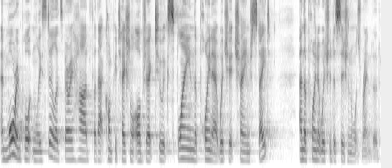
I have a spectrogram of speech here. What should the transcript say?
And more importantly still, it's very hard for that computational object to explain the point at which it changed state and the point at which a decision was rendered.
